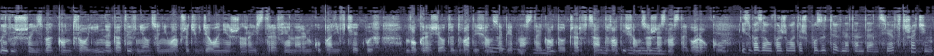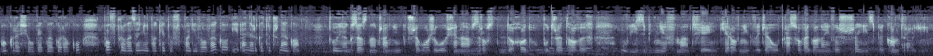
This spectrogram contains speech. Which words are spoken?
Najwyższa Izba Kontroli negatywnie oceniła przeciwdziałanie szarej strefie na rynku paliw ciekłych w okresie od 2015 do czerwca 2016 roku. Izba zauważyła też pozytywne tendencje w trzecim okresie ubiegłego roku po wprowadzeniu pakietów paliwowego i energetycznego. To jak zaznacza NIK przełożyło się na wzrost dochodów budżetowych, mówi Zbigniew Matwiej, kierownik Wydziału Prasowego Najwyższej Izby Kontroli.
